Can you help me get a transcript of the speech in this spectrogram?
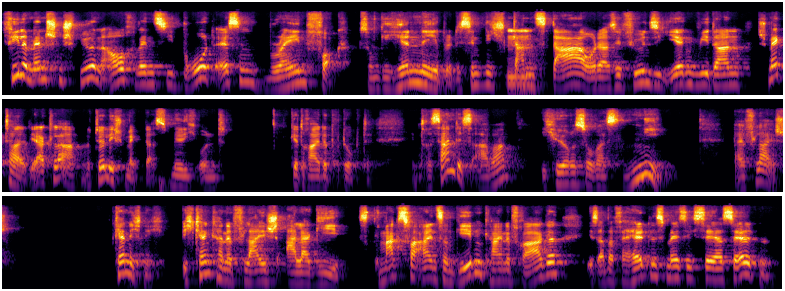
Viele Menschen spüren auch, wenn sie Brot essen, Brain Fog, so ein Gehirnnebel. Die sind nicht mhm. ganz da oder sie fühlen sich irgendwie dann, schmeckt halt, ja klar, natürlich schmeckt das, Milch und Getreideprodukte. Interessant ist aber, ich höre sowas nie bei Fleisch. Kenne ich nicht. Ich kenne keine Fleischallergie. Es mag es vereinzelt geben, keine Frage, ist aber verhältnismäßig sehr selten.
